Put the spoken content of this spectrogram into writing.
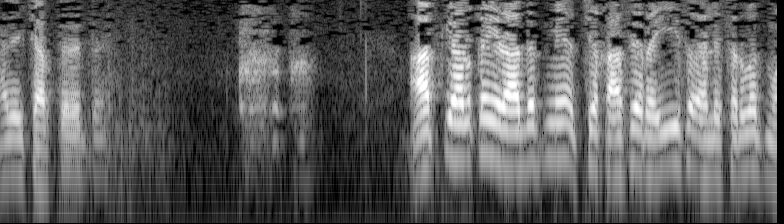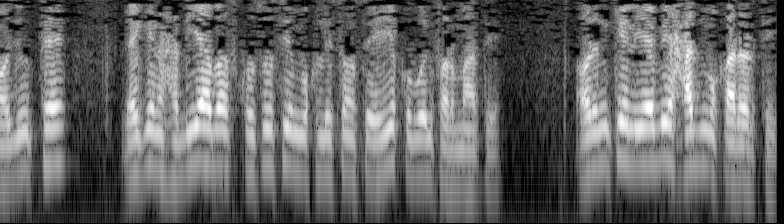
ہر ایک چھاپتے رہتے ہیں آپ کے حلقہ ارادت میں اچھے خاصے رئیس اور اہل سروت موجود تھے، لیکن ہدیہ بس خصوصی مخلصوں سے ہی قبول فرماتے۔ اور ان کے لیے بھی حد مقرر تھی۔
